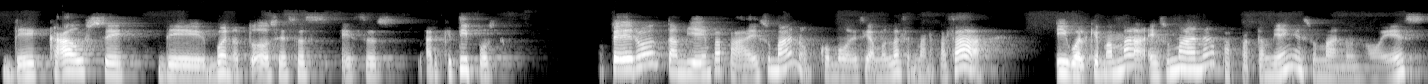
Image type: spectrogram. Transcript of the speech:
de cauce, de, bueno, todos esos, esos arquetipos. Pero también papá es humano, como decíamos la semana pasada. Igual que mamá es humana, papá también es humano, no es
